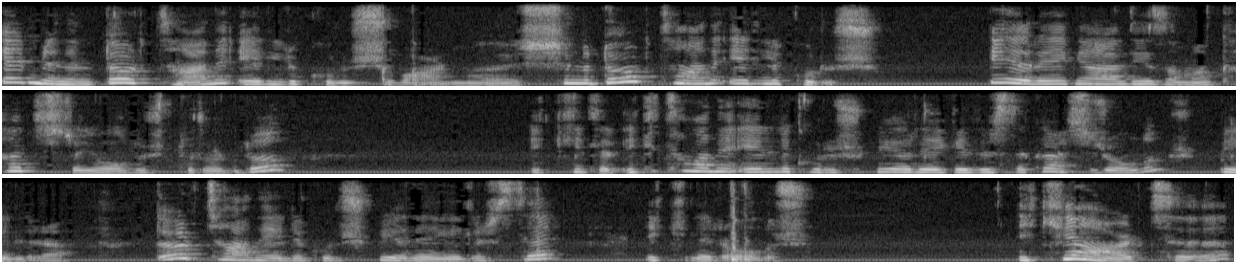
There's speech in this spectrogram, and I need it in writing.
Emre'nin dört tane 50 kuruşu varmış. Şimdi dört tane 50 kuruş bir araya geldiği zaman kaç lirayı oluştururdu? 2 lira. 2 tane 50 kuruş bir araya gelirse kaç lira olur? 1 lira. 4 tane 50 kuruş bir araya gelirse 2 lira olur. 2 artı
